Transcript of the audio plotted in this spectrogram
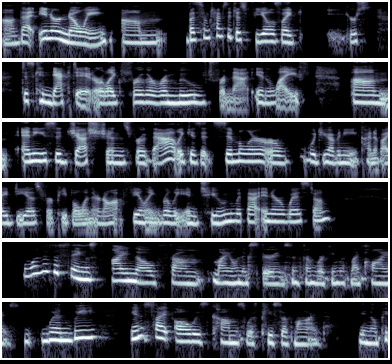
um, that inner knowing. Um, but sometimes it just feels like you're disconnected or like further removed from that in life. Um any suggestions for that? Like is it similar or would you have any kind of ideas for people when they're not feeling really in tune with that inner wisdom? One of the things i know from my own experience and from working with my clients when we insight always comes with peace of mind. You know pe-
